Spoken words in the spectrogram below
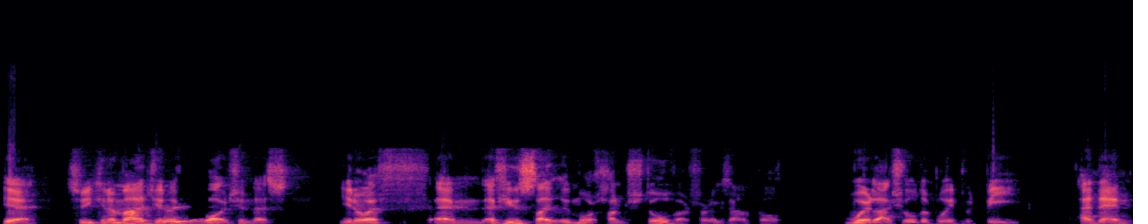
Yeah. So you can imagine so, if you're watching this, you know, if um, if he was slightly more hunched over, for example, where that shoulder blade would be, and then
